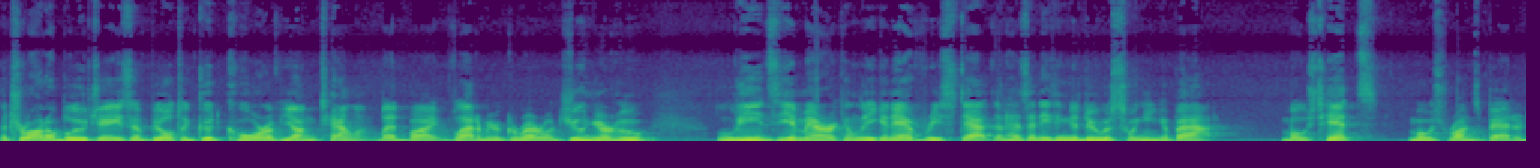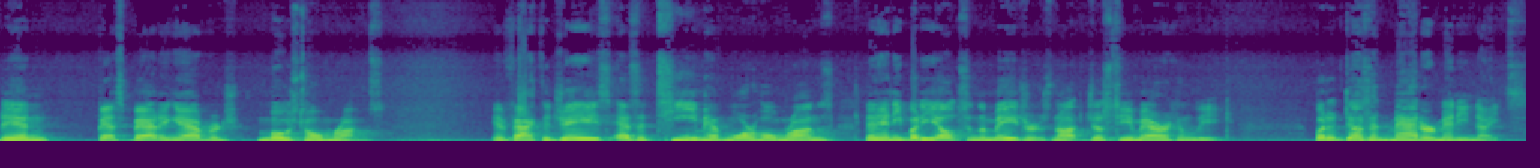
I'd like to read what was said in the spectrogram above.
The Toronto Blue Jays have built a good core of young talent, led by Vladimir Guerrero Jr., who leads the American League in every stat that has anything to do with swinging a bat. Most hits, most runs batted in, best batting average, most home runs. In fact, the Jays as a team have more home runs than anybody else in the majors, not just the American League. But it doesn't matter many nights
